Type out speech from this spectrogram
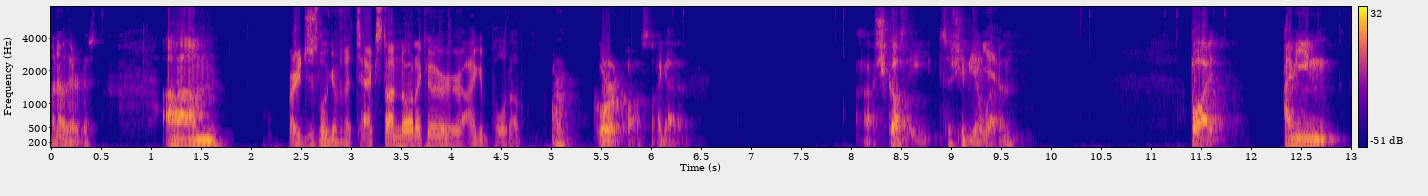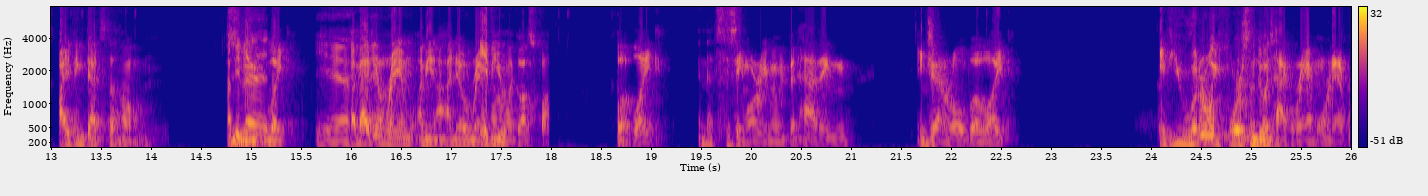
Oh no, there it is. Um, are you just looking for the text on Nautica, or I could pull it up? or or cost. I got it. Uh, she costs eight, so she'd be eleven. But I mean, I think that's the home. I So mean, you, that- like Yeah, imagine Ram. I mean, I know Ram If you- only costs five, but like, and that's the same argument we've been having in general. But like, if you literally force them to attack ram Ramhorn, every,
